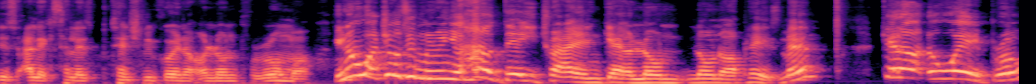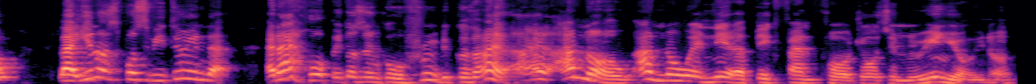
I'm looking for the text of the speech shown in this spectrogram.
this Alex Telles potentially going out on loan for Roma. You know what, Jose Mourinho? How dare you try and get a loan loan our players, man? Get out the way, bro. Like you're not supposed to be doing that. And I hope it doesn't go through because I, I I'm not I'm nowhere near a big fan for Jose Mourinho, you know.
